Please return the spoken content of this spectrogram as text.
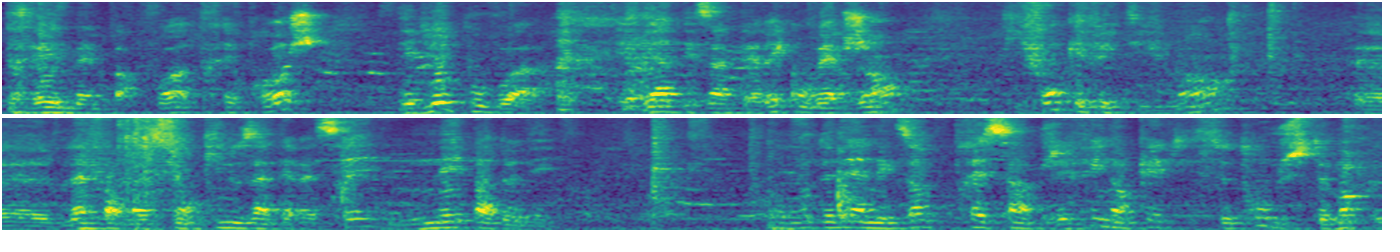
très même parfois très proche, des lieux de pouvoir. Et il y a des intérêts convergents qui font qu'effectivement, euh, l'information qui nous intéresserait n'est pas donnée. pour vous donner un exemple très simple, j'ai fait une enquête, il se trouve justement que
